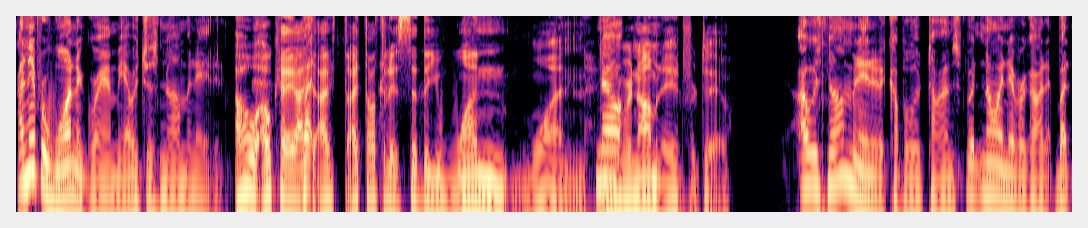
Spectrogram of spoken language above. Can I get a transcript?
I never won a Grammy. I was just nominated. Oh, okay. But- I, I I thought that it said that you won one No. and were nominated for two. I was nominated a couple of times, but no, I never got it. But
